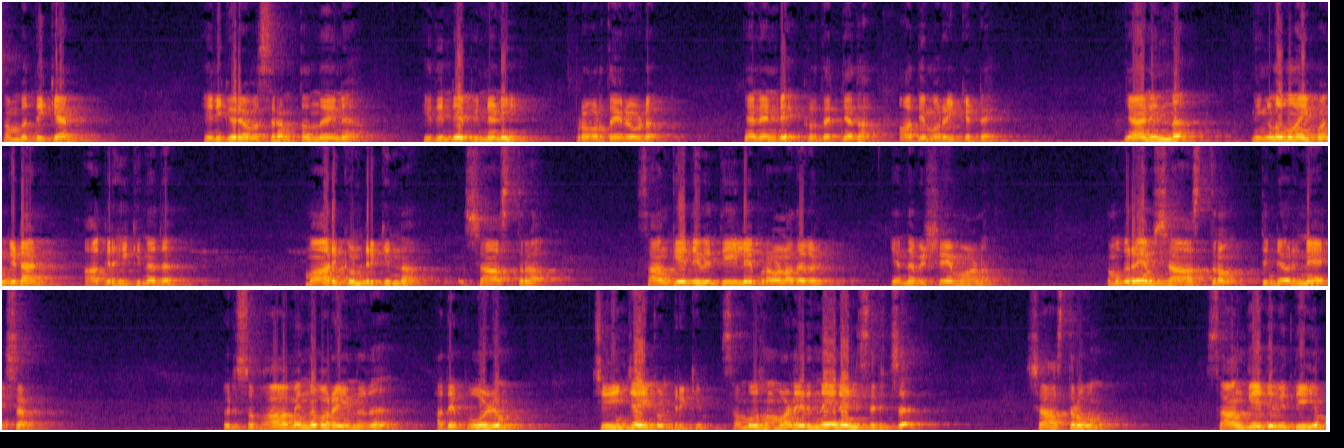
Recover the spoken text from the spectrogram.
സംബന്ധിക്കാൻ എനിക്കൊരവസരം തന്നതിന് ഇതിന്റെ പിന്നണി പ്രവർത്തകരോട് ഞാൻ എന്റെ കൃതജ്ഞത ആദ്യം അറിയിക്കട്ടെ. ഞാൻ ഇന്ന് നിങ്ങളുമായി പങ്കിടാൻ ആഗ്രഹിക്കുന്നത് മാറിക്കൊണ്ടിരിക്കുന്ന ശാസ്ത്ര സാങ്കേതികവിദ്യയിലെ പ്രവണതകൾ എന്ന വിഷയമാണ്. നമുക്കറിയാം ശാസ്ത്രത്തിന്റെ ഒരു നേച്ചർ ഒരു സ്വഭാവം എന്ന് പറയുന്നത് അതെപ്പോഴും ചേഞ്ച് ആയിക്കൊണ്ടിരിക്കും. സമൂഹം വളരുന്നതിനനുസരിച്ച് ശാസ്ത്രവും സാങ്കേതികവിദ്യയും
